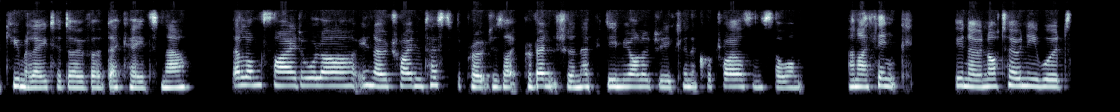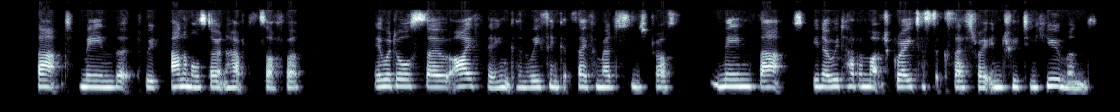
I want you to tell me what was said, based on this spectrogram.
accumulated over decades now, alongside all our you know tried and tested approaches like prevention, epidemiology, clinical trials, and so on. And I think you know not only would that mean that we, animals don't have to suffer. It would also, I think, and we think at Safer Medicines Trust, mean that you know we'd have a much greater success rate in treating humans.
